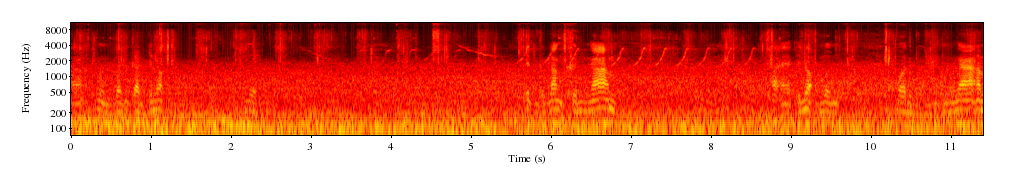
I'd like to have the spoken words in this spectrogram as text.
อะเบิ่งกันกันพี่น้องนี่เป็นกำลังขึ้นงามถ่ายให้พี่น้องเบิ่งบนงาม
